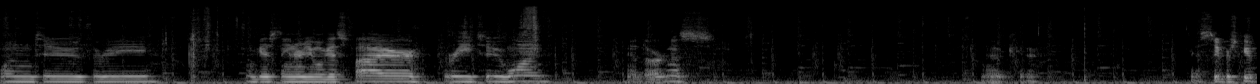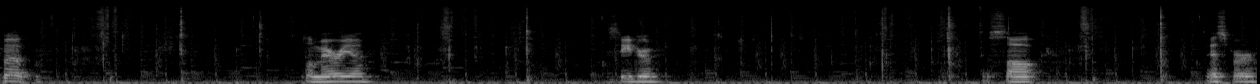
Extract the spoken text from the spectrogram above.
One, two, three. We'll guess the energy, we'll guess fire. Three, two, one. Got darkness. Okay. Got super scoop up. Plumeria. Seadra. Assault. Espurr.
